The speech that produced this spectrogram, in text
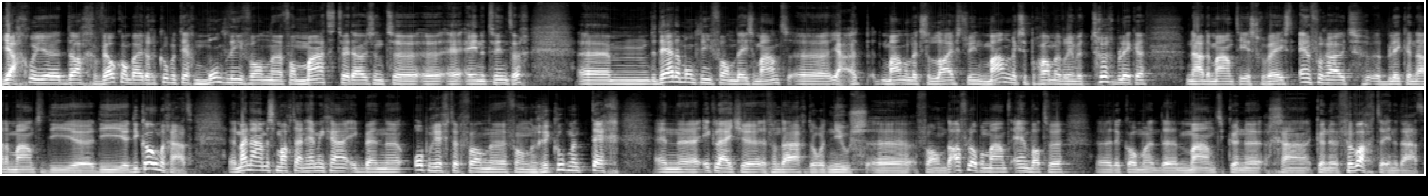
Ja, goeiedag. Welkom bij de Recruitment Tech Monthly van, uh, van maart 2021. Um, de derde monthly van deze maand. Uh, ja, het, maandelijkse livestream, maandelijkse programma waarin we terugblikken naar de maand die is geweest. En vooruit blikken naar de maand die, uh, die, die komen gaat. mijn naam is Martijn Hemminga. Ik ben oprichter van, van Recruitment Tech. En ik leid je vandaag door het nieuws van de afgelopen maand. En wat we de komende maand kunnen, gaan, kunnen verwachten inderdaad.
